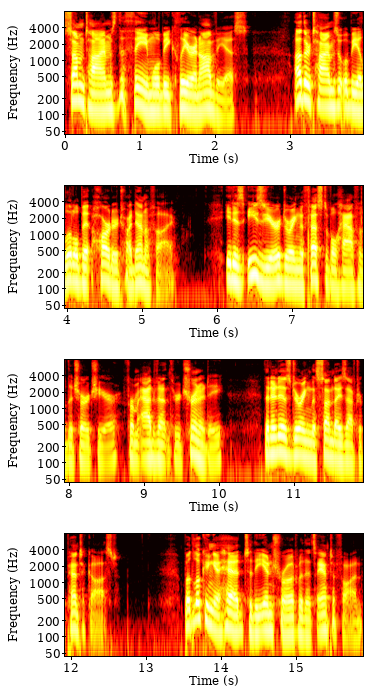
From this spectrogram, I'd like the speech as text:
Sometimes the theme will be clear and obvious, other times it will be a little bit harder to identify. It is easier during the festival half of the church year, from Advent through Trinity, than it is during the Sundays after Pentecost. But looking ahead to the introit with its antiphon,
